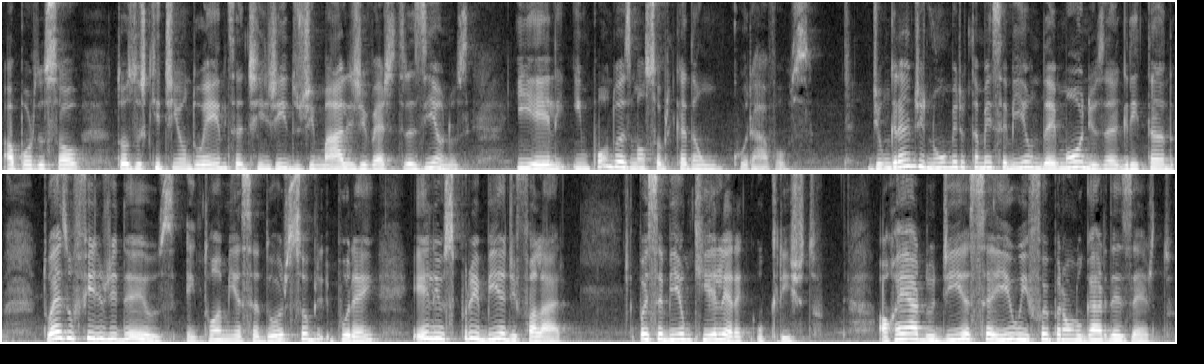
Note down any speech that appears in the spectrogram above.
Ao pôr do sol, todos os que tinham doentes atingidos de males diversos traziam-nos, e ele, impondo as mãos sobre cada um, curava-os de um grande número também sabiam demônios eh, gritando: Tu és o filho de Deus. Em tom ameaçador, sobre, porém, ele os proibia de falar, pois sabiam que ele era o Cristo. Ao raiar do dia, saiu e foi para um lugar deserto.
